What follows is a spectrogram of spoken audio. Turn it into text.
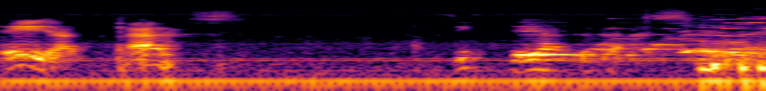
They have to pass. See, they have to pass.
